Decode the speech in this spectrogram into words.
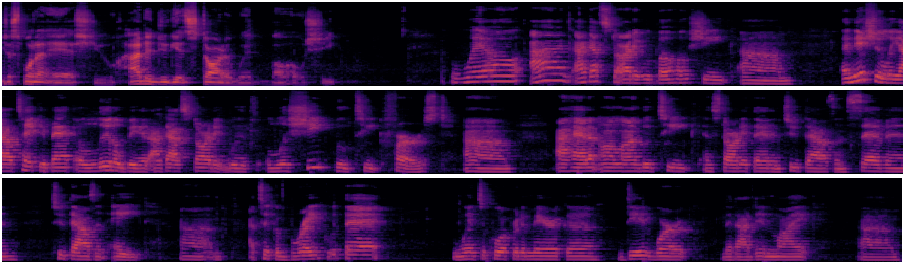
just want to ask you, how did you get started with boho chic? Well, I I got started with boho chic. Um, initially, I'll take it back a little bit. I got started with La Chic Boutique first. Um, I had an online boutique and started that in 2007, 2008. Um, I took a break with that, went to corporate America, did work that I didn't like. Um,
